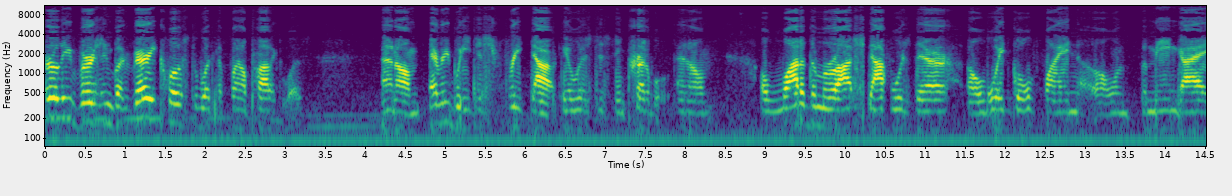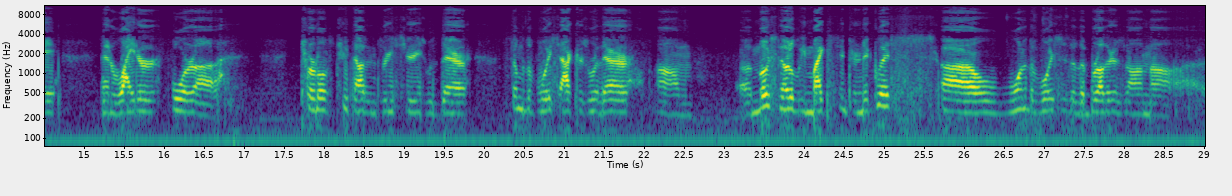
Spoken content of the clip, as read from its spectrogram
early version, but very close to what the final product was and um, everybody just freaked out. It was just incredible, and um, a lot of the Mirage staff was there. Uh, Lloyd Goldfine, uh, the main guy and writer for uh, Turtles 2003 series, was there. Some of the voice actors were there. Um, uh, most notably, Mike Sinterniklaas, uh, one of the voices of the brothers on uh,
